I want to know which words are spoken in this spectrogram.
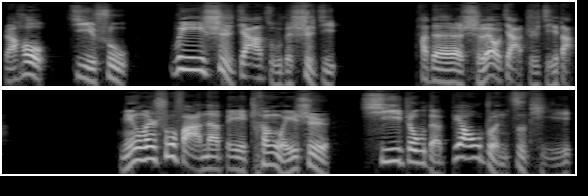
然后记述微氏家族的事迹，它的史料价值极大。铭文书法呢，被称为是。西周的标准字体，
